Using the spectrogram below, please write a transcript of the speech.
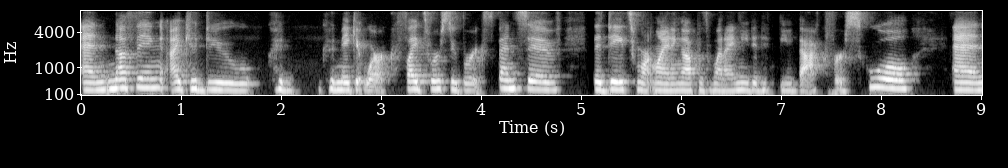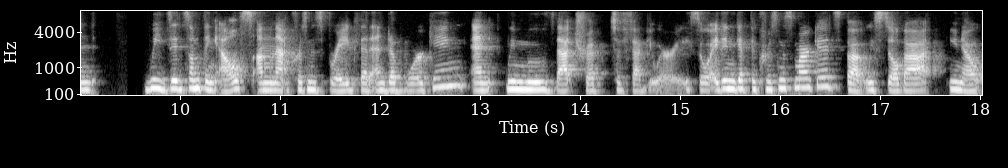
And nothing i could do could could make it work. Flights were super expensive. The dates weren't lining up with when I needed to be back for school. And we did something else on that Christmas break that ended up working and we moved that trip to February. So I didn't get the Christmas markets, but we still got, you know,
